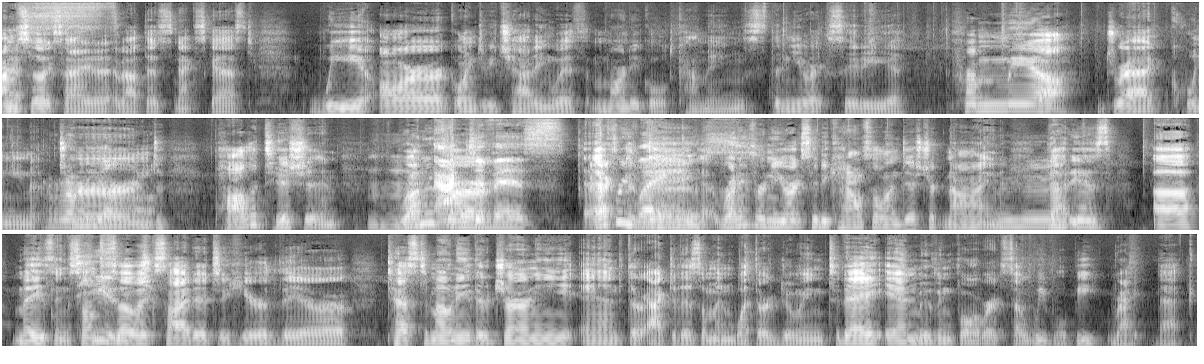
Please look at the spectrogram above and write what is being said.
I'm so excited about this next guest. We are going to be chatting with Marti Gould Cummings, the New York City premier drag queen turned politician, Mm-hmm. running for Activists. Everything, running for New York City Council in District 9. Mhm. That is amazing. So I'm so excited to hear their testimony, their journey, and their activism and what they're doing today and moving forward. So we will be right back.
